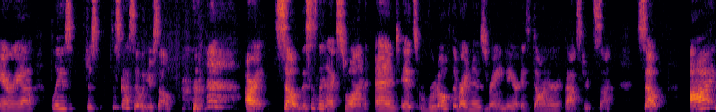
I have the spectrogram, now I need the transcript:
area, please just discuss it with yourself. All right, so this is the next one, and it's Rudolph the Red-Nosed Reindeer is Donner Bastard's son. So I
